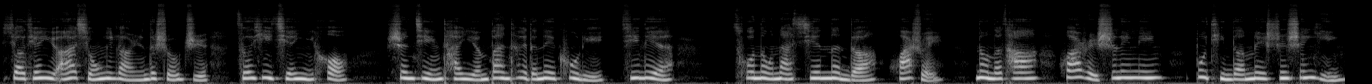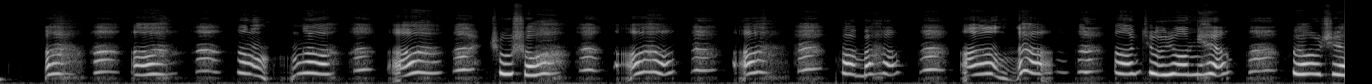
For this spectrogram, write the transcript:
小田与阿雄两人的手指则一前一后伸进谭元半退的内裤里，激烈搓弄那鲜嫩的花蕊，弄得他花蕊湿淋淋，不停的媚声呻吟。啊啊啊啊啊啊！住手！啊啊！爸爸！啊啊啊！求求你，不要这样！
